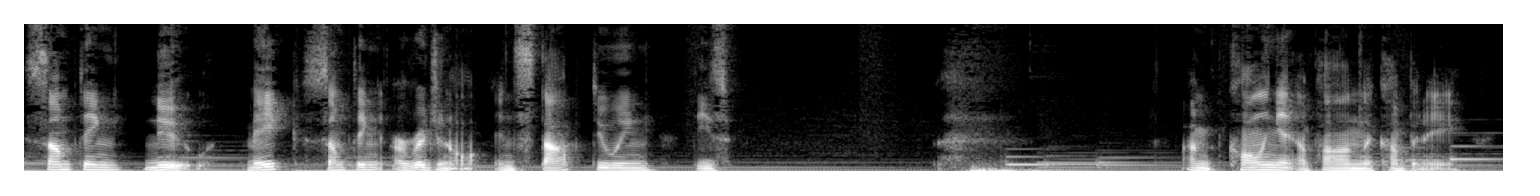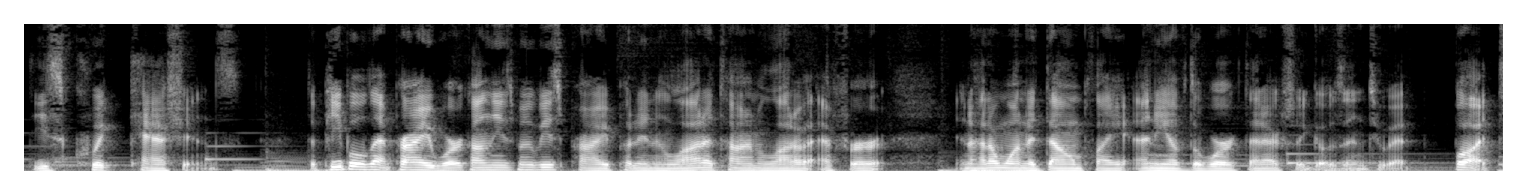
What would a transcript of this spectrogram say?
something new. Make something original and stop doing these I'm calling it upon the company, these quick cash ins. The people that probably work on these movies probably put in a lot of time, a lot of effort, and I don't want to downplay any of the work that actually goes into it. But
